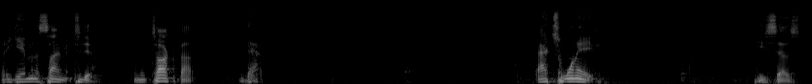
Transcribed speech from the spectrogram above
But he gave them an assignment to do. We're going to talk about that. Acts 1 8. He says,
